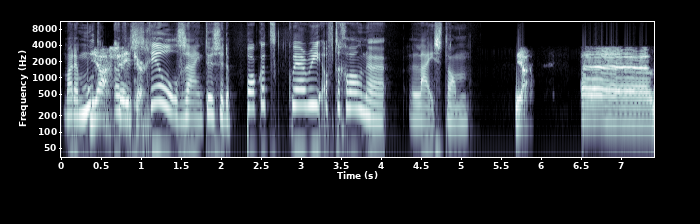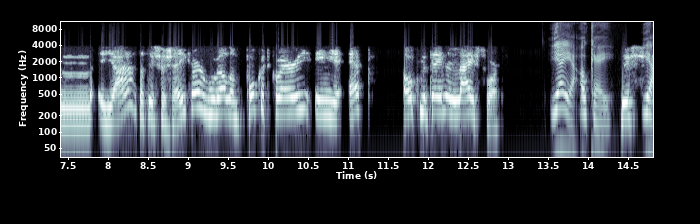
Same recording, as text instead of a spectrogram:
Maar er moet Ja, een verschil zijn tussen de pocket query of de gewone lijst dan. Ja. Ehm, ja, dat is er zeker. Hoewel een pocket query in je app ook meteen een lijst wordt. Ja, ja, oké. Dus Ja.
